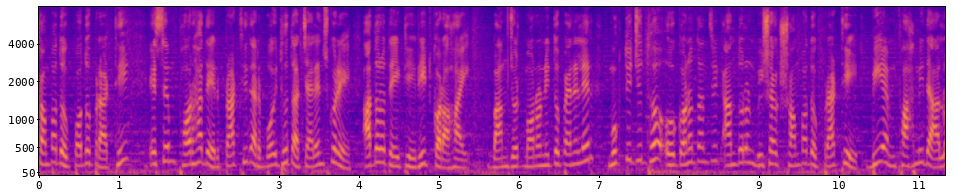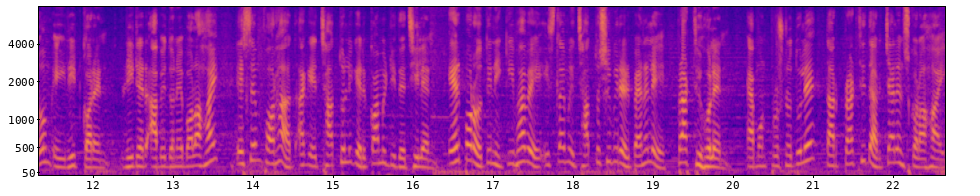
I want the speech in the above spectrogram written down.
সম্পাদক পদপ্রার্থী এস এম ফরহাদের প্রার্থিতার বৈধতা চ্যালেঞ্জ করে আদালতে একটি রিট করা হয়। বামজোট মনোনীত প্যানেলের মুক্তিযুদ্ধ ও গণতান্ত্রিক আন্দোলন বিষয়ক সম্পাদক প্রার্থী বি এম ফাহমিদা আলম এই রিট করেন। রিটের আবেদনে বলা হয়, এস এম ফরহাদ আগে ছাত্রলীগের কমিটিতে ছিলেন। এরপরও তিনি কীভাবে ইসলামী ছাত্র শিবিরের প্যানেলে প্রার্থী হলেন, এমন প্রশ্ন তুলে তার প্রার্থিতার চ্যালেঞ্জ করা হয়।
